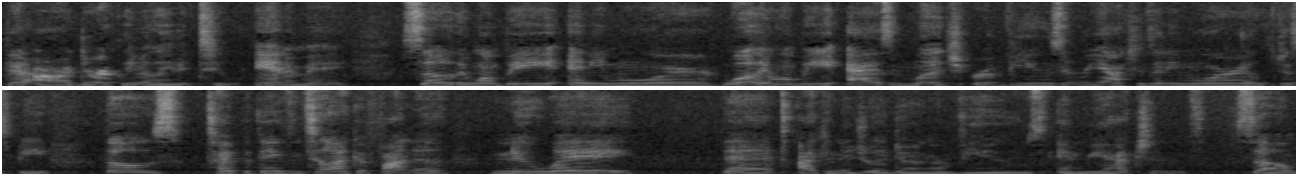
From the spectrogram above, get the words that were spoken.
that are directly related to anime. So there won't be any more, well, there won't be as much reviews and reactions anymore. It'll just be those type of things until I can find a new way that I can enjoy doing reviews and reactions. So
